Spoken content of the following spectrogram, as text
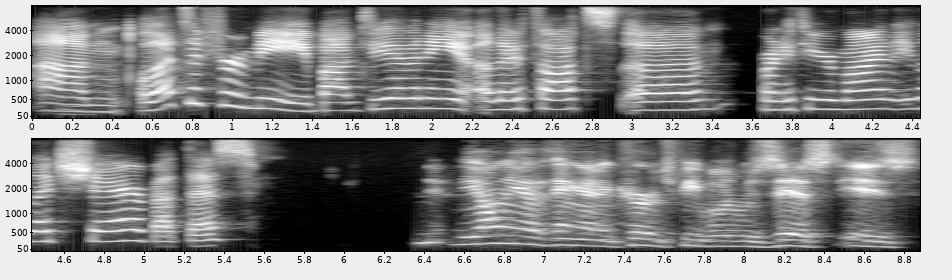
Um, well, that's it for me. Bob, do you have any other thoughts uh, running through your mind that you'd like to share about this? The only other thing I'd encourage people to resist is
